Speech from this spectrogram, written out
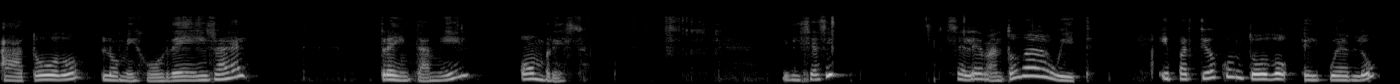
a todo lo mejor de Israel, treinta mil hombres. Y dice así, se levantó David y partió con todo el pueblo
